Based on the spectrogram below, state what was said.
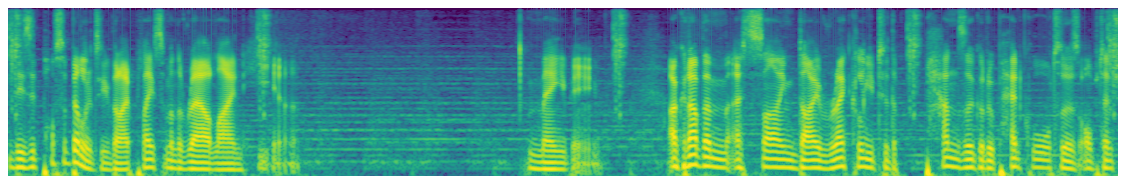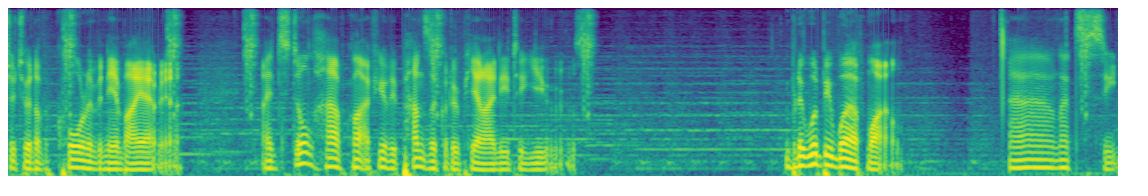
there's a possibility that I place them on the rail line here. Maybe. I could have them assigned directly to the Panzer Group headquarters or potentially to another corps in the nearby area. I'd still have quite a few of the Panzer Group here to use. But it would be worthwhile. Uh, let's see.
